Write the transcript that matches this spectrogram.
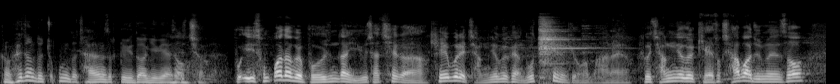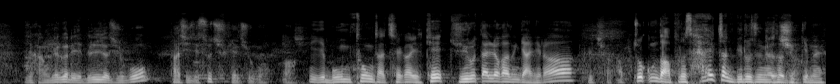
그럼 회전도 조금 더 자연스럽게 유도하기 위해서 그렇죠. 이 손바닥을 보여준다는 이유 자체가 케이블의 장력을 그냥 놓치는 경우가 많아요. 그 장력을 계속 잡아주면서 이제 강백을 이제 늘려주고 다시 이제 수축해주고. 어. 이게 몸통 자체가 이렇게 뒤로 딸려가는 게 아니라 그렇죠. 조금 더 앞으로 살짝 밀어주면서 그렇죠. 느낌을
